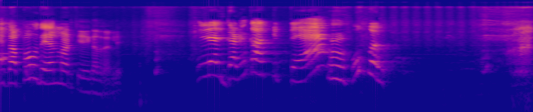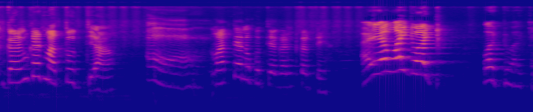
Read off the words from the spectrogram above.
ಈ ದಪ್ಪ ಹೌದು ಏನು ಮಾಡ್ತೀಯ ಈಗ ಅದರಲ್ಲಿ? ಗಂಟು ಕಟ್ ಮತ್ತುತ್ತ್ಯಾ ಮತ್ತೇನು ಕುತ್ಯ ಗಂಟು ಕಟ್ಟಿ ಅಯ್ಯ ವೈಟ್ ವೈಟ್ ವೈಟ್ ವೈಟ್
